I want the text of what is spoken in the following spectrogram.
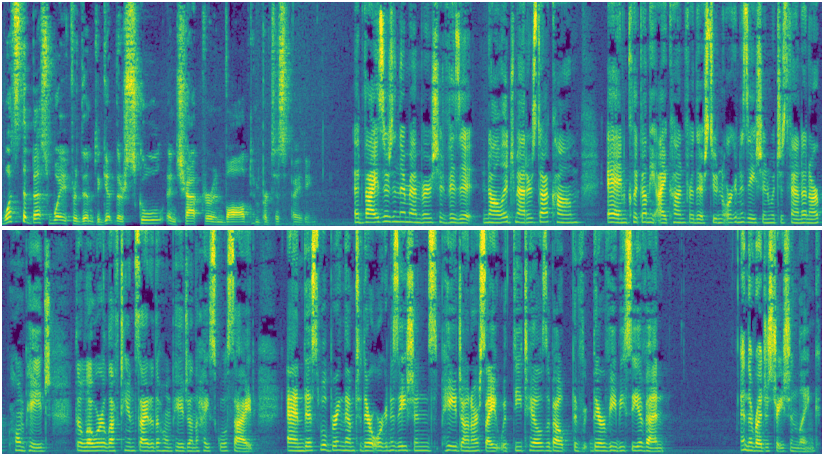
what's the best way for them to get their school and chapter involved in participating? Advisors and their members should visit knowledgematters.com and click on the icon for their student organization, which is found on our homepage, the lower left hand side of the homepage on the high school side and this will bring them to their organization's page on our site with details about the, their VBC event and the registration link.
